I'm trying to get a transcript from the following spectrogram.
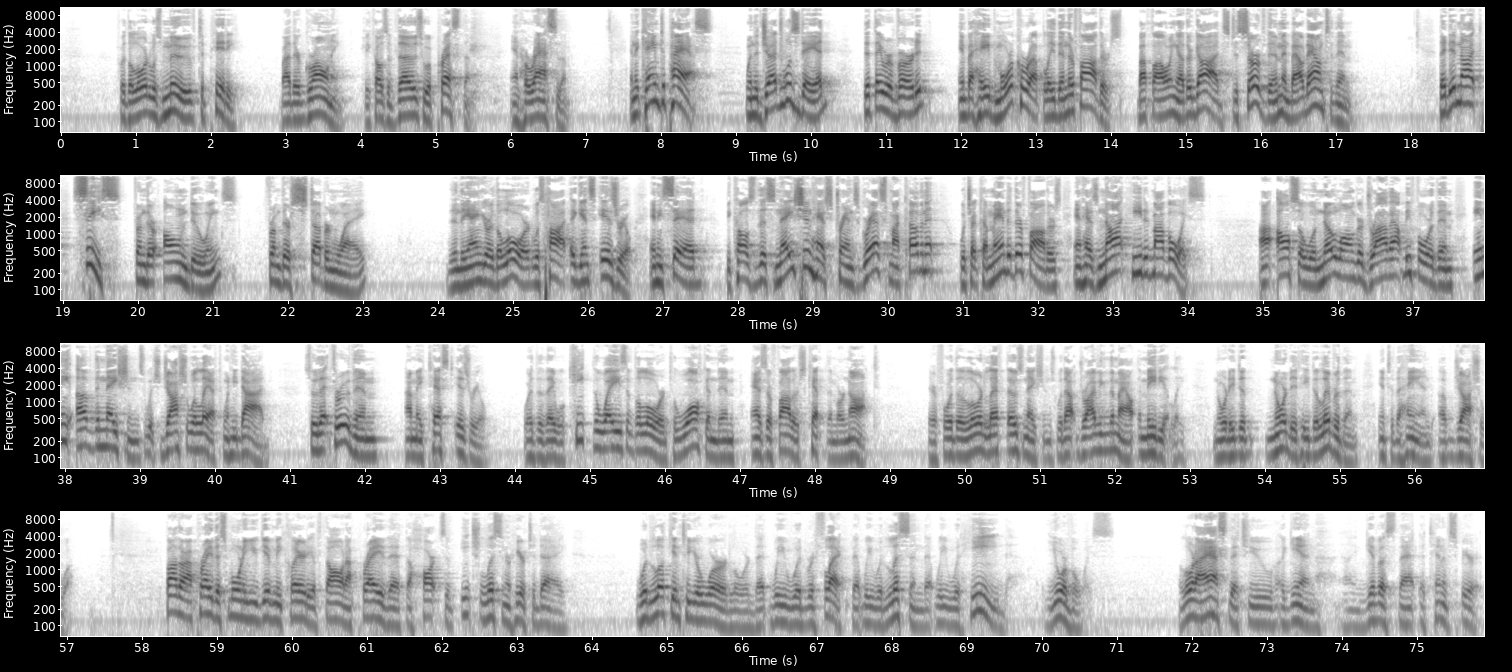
For the Lord was moved to pity by their groaning because of those who oppressed them and harassed them. And it came to pass, when the judge was dead, that they reverted and behaved more corruptly than their fathers by following other gods to serve them and bow down to them. They did not cease from their own doings, from their stubborn way. Then the anger of the Lord was hot against Israel, and he said, because this nation has transgressed my covenant which I commanded their fathers and has not heeded my voice. I also will no longer drive out before them any of the nations which Joshua left when he died, so that through them I may test Israel, whether they will keep the ways of the Lord to walk in them as their fathers kept them or not. Therefore the Lord left those nations without driving them out immediately, nor did, he, nor did he deliver them into the hand of Joshua. Father, I pray this morning you give me clarity of thought. I pray that the hearts of each listener here today would look into your word, Lord, that we would reflect, that we would listen, that we would heed your voice. Lord, I ask that you, again, uh, give us that attentive spirit.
